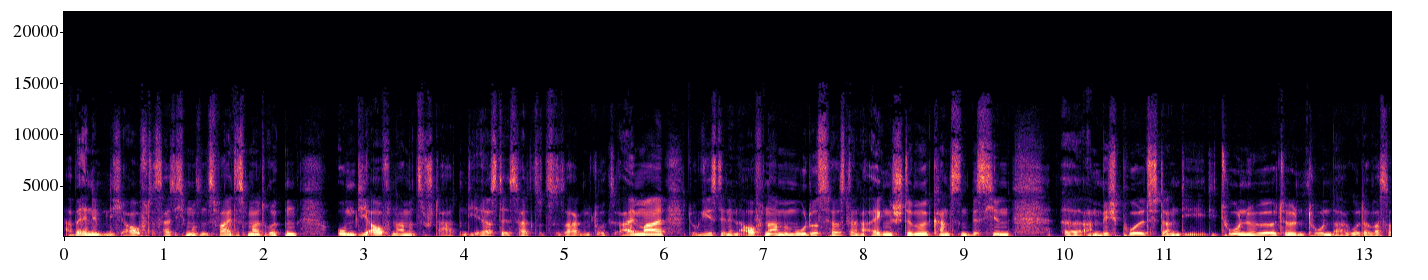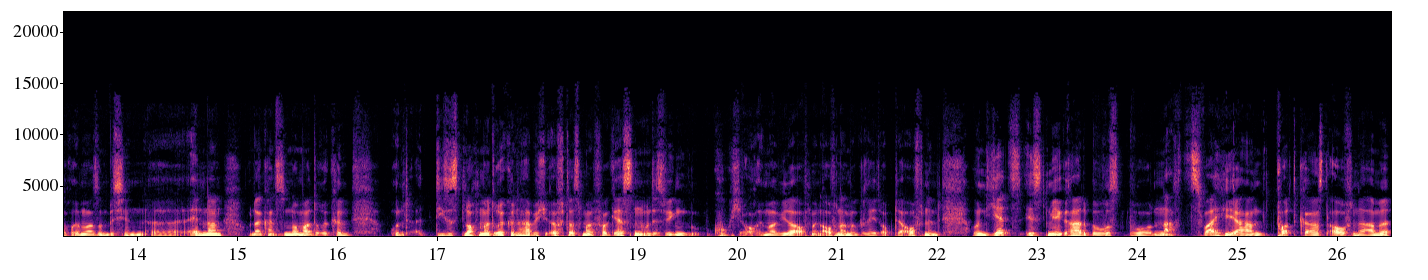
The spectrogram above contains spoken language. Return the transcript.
aber er nimmt nicht auf. Das heißt, ich muss ein zweites Mal drücken, um die Aufnahme zu starten. Die erste ist halt sozusagen, du drückst einmal, du gehst in den Aufnahmemodus, hörst deine eigene Stimme, kannst ein bisschen äh, am Mischpult dann die, die Tonhöhe, Ton, Tonlage oder was auch immer so ein bisschen äh, ändern und dann kannst du nochmal drücken. Und dieses nochmal drücken habe ich öfters mal vergessen und deswegen gucke ich auch immer wieder auf mein Aufnahmegerät, ob der aufnimmt. Und jetzt ist mir gerade bewusst geworden, nach zwei Jahren Podcast-Aufnahme,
